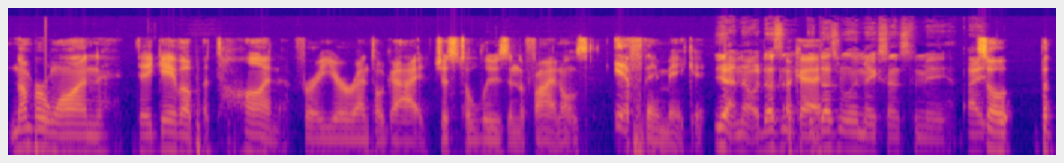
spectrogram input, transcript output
Number one, they gave up a ton for a year rental guy just to lose in the finals if they make it. Yeah, no, it doesn't. Okay. It doesn't really make sense to me. I, So, but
